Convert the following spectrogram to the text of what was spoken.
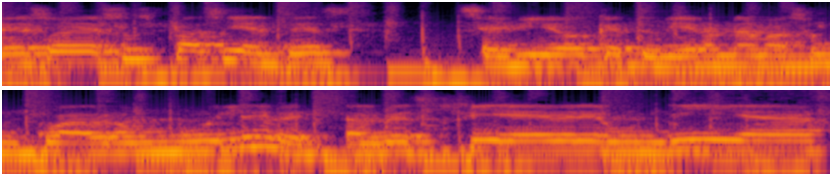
eso esos pacientes se vio que tuvieron nada más un cuadro muy leve, tal vez fiebre un día,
